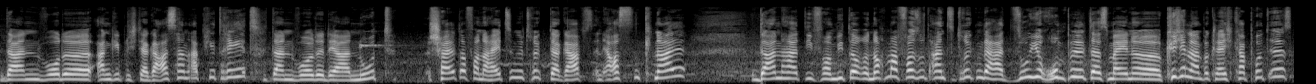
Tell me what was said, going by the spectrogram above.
Dann wurde angeblich der Gashahn abgedreht. Dann wurde der Notschalter von der Heizung gedrückt. Da gab es einen ersten Knall. Dann hat die Vermieterin nochmal versucht anzudrücken. Da hat so gerumpelt, dass meine Küchenlampe gleich kaputt ist.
